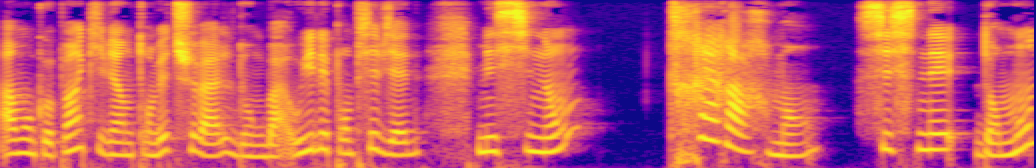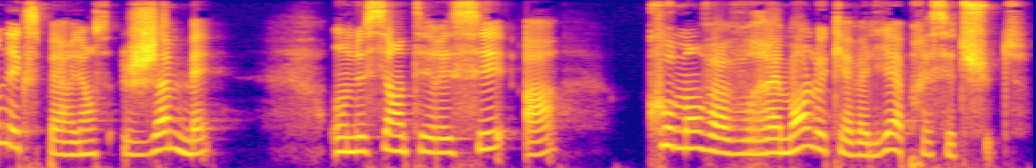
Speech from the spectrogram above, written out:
à mon copain qui vient de tomber de cheval. Donc bah oui, les pompiers viennent. Mais sinon, très rarement, si ce n'est dans mon expérience, jamais, on ne s'est intéressé à comment va vraiment le cavalier après cette chute.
